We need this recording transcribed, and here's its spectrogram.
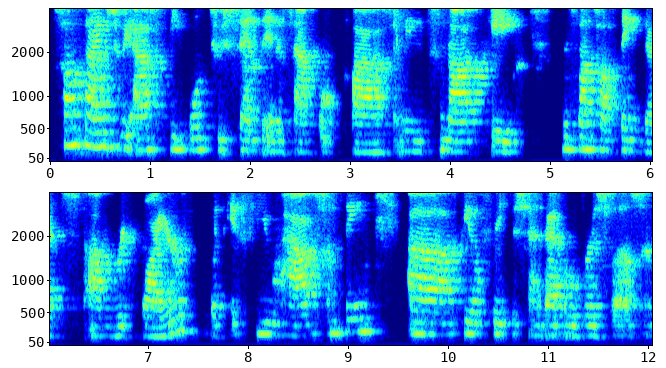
sometimes we ask people to send in a sample class. I mean, it's not a it's not something that's um, required, but if you have something, uh, feel free to send that over as well so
